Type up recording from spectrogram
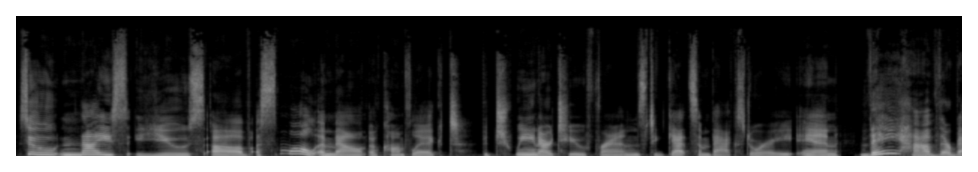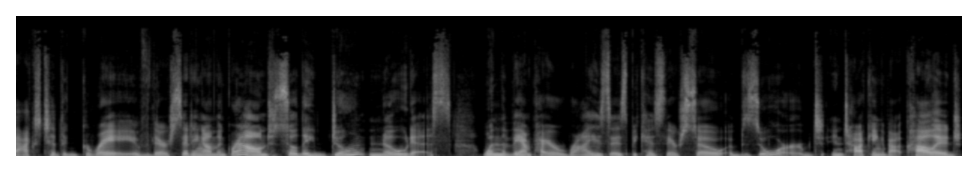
So, nice use of a small amount of conflict between our two friends to get some backstory. And they have their backs to the grave. They're sitting on the ground, so they don't notice when the vampire rises because they're so absorbed in talking about college.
